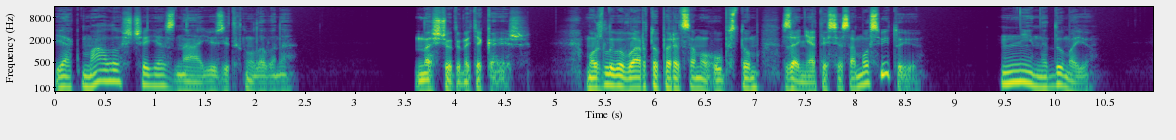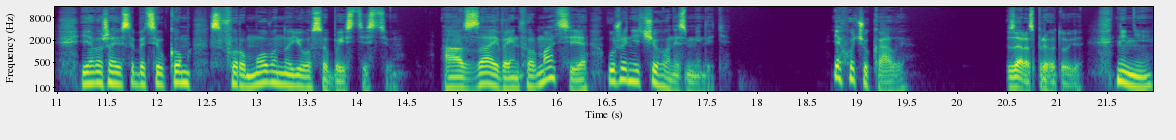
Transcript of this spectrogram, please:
Як мало ще я знаю, зітхнула вона. На що ти натякаєш? Можливо, варто перед самогубством зайнятися самоосвітою? Ні, не думаю. Я вважаю себе цілком сформованою особистістю, а зайва інформація уже нічого не змінить. Я хочу кави. Зараз приготую. Ні, ні.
